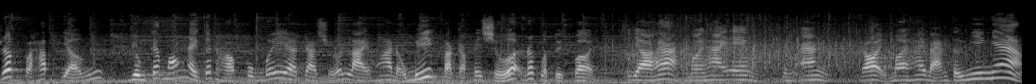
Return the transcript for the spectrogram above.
Rất là hấp dẫn. Dùng các món này kết hợp cùng với à, trà sữa lài hoa đậu biếc và cà phê sữa rất là tuyệt vời. Bây giờ ha mời hai em cùng ăn rồi mời hai bạn tự nhiên nha.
